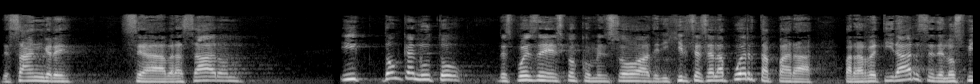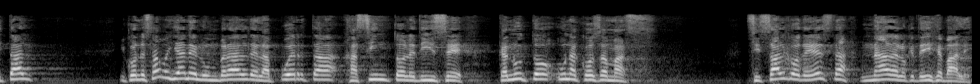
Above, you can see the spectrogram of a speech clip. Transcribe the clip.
de sangre, se abrazaron y don Canuto, después de esto, comenzó a dirigirse hacia la puerta para, para retirarse del hospital. Y cuando estaba ya en el umbral de la puerta, Jacinto le dice, Canuto, una cosa más. Si salgo de esta, nada de lo que te dije vale.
